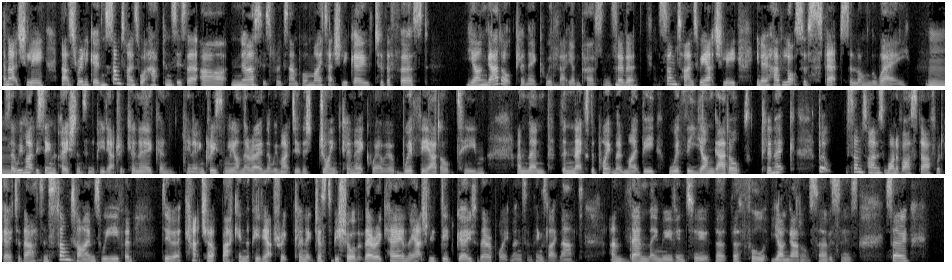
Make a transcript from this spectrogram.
and actually that's really good. And sometimes what happens is that our nurses, for example, might actually go to the first young adult clinic with that young person, so mm-hmm. that sometimes we actually, you know, have lots of steps along the way. Mm. So we might be seeing the patients in the paediatric clinic and, you know, increasingly on their own. Then we might do this joint clinic where we're with the adult team. And then the next appointment might be with the young adult clinic. But sometimes one of our staff would go to that. And sometimes we even do a catch up back in the paediatric clinic just to be sure that they're okay and they actually did go to their appointments and things like that and then they move into the, the full young adult services. So,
